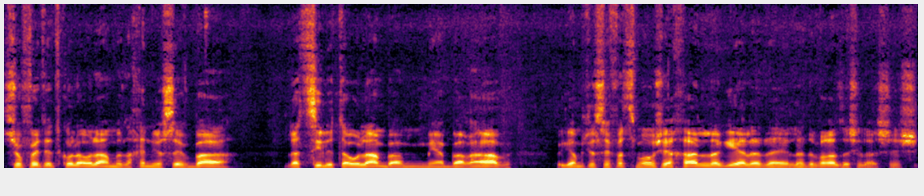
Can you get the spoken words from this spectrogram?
שופט את כל העולם, אז לכן יוסף בא להציל את העולם ברעב, וגם את יוסף עצמו שיכל להגיע לד- לדבר הזה של השש.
